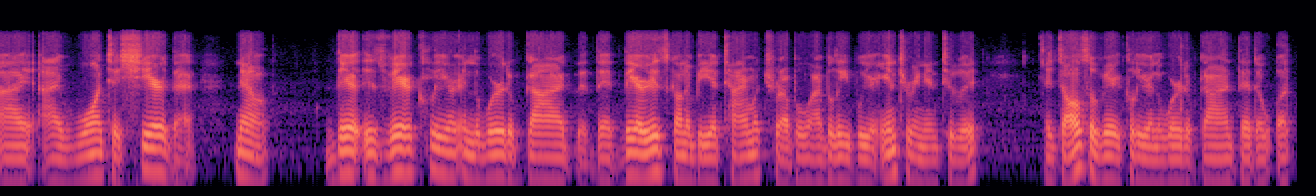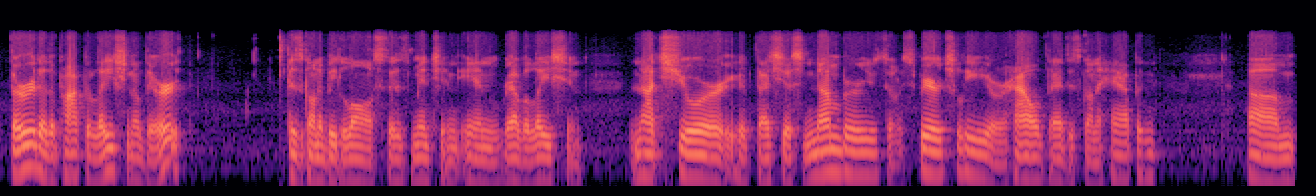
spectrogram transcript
I, I want to share that. Now, there is very clear in the Word of God that, that there is going to be a time of trouble. I believe we are entering into it. It's also very clear in the Word of God that a, a third of the population of the earth is going to be lost, as mentioned in Revelation. Not sure if that's just numbers or spiritually or how that is going to happen. Um,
